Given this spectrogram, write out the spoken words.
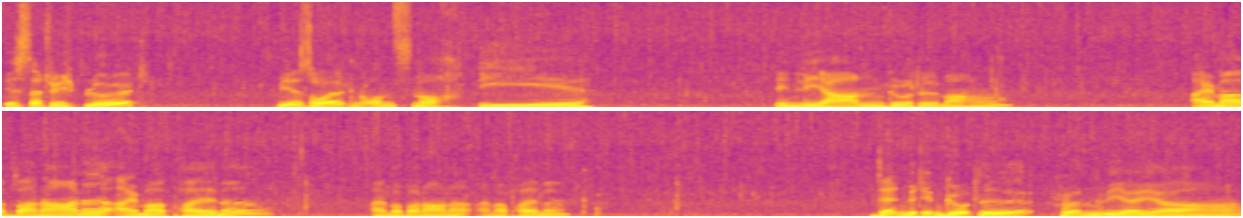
Ist natürlich blöd. Wir sollten uns noch die den Lianengürtel machen. Einmal Banane, einmal Palme. Einmal Banane, einmal Palme. Denn mit dem Gürtel können wir ja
